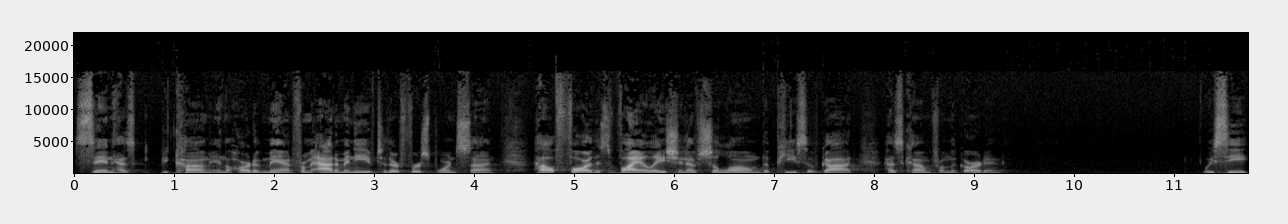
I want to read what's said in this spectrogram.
sin has become in the heart of man, from Adam and Eve to their firstborn son. How far this violation of shalom, the peace of God, has come from the garden. We see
